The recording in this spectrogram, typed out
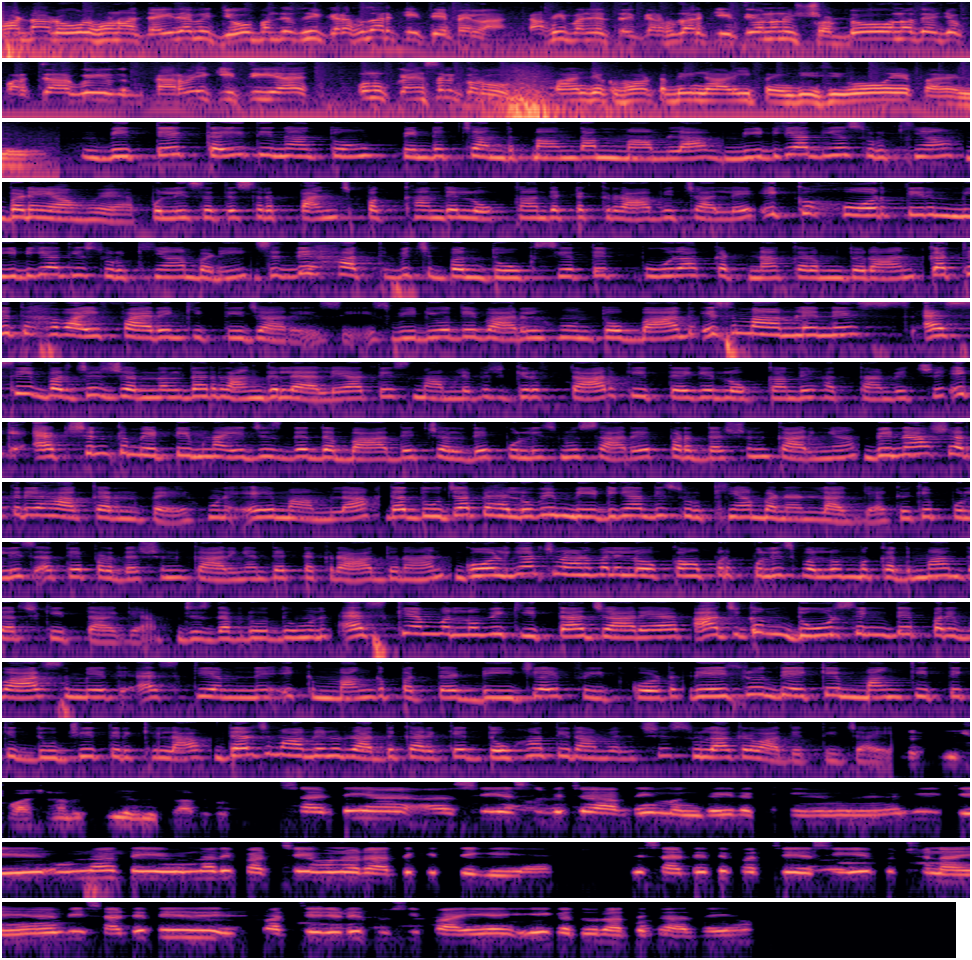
ਤੁਹਾਡਾ ਰੋਲ ਹੋਣਾ ਚਾਹੀਦਾ ਵੀ ਜੋ ਬੰਦੇ ਤੁਸੀਂ ਗ੍ਰਿਫਤਾਰ ਕੀਤੇ ਪਹਿਲਾਂ ਕਾਫੀ ਬੰਦੇ ਗ੍ਰਿਫਤਾਰ ਕੀਤੇ ਉਹਨਾਂ ਨੂੰ ਛੱਡੋ ਉਹਨਾਂ ਤੇ ਜੋ ਪਰਚਾ ਕੋਈ ਕਾਰਵਾਈ ਕੀਤੀ ਹੈ ਉਹਨੂੰ ਕੈਨਸਲ ਕਰੋ। 5 ਫੁੱਟ ਦੀ ਨਾਲੀ ਪੈਂਦੀ ਸੀ ਉਹ ਇਹ ਪੈਣ ਨਹੀਂ ਬੀਤੇ ਕਈ ਦਿਨਾਂ ਤੋਂ ਪਿੰਡ ਚੰਦਪਾਨ ਦਾ ਮਾਮਲਾ ਮੀਡੀਆ ਦੀਆਂ ਸੁਰਖੀਆਂ ਬਣਿਆ ਹੋਇਆ ਹੈ। ਪੁਲਿਸ ਅਤੇ ਸਰਪੰਚ ਪੱਖਾਂ ਦੇ ਲੋਕਾਂ ਦੇ ਟਕਰਾਅ ਵਿਚਾਲੇ ਇੱਕ ਹੋਰ ਧਿਰ ਮੀਡੀਆ ਦੀ ਸੁਰਖੀਆਂ ਬਣੀ ਜਿਸ ਦੇ ਹੱਥ ਵਿੱਚ ਬੰਦੂਕ ਸੀ ਅਤੇ ਪੂਰਾ ਘਟਨਾਕ੍ਰਮ ਦੌਰਾਨ ਕਥਿਤ ਹਵਾਈ ਫਾਇਰਿੰਗ ਕੀਤੀ ਜਾ ਰਹੀ ਸੀ। ਇਸ ਵੀਡੀਓ ਦੇ ਵਾਇਰਲ ਹੋਣ ਤੋਂ ਬਾਅਦ ਇਸ ਮਾਮਲੇ ਨੇ ਐਸਸੀ ਵਰਜਸ ਜਰਨਲ ਦਾ ਰੰਗ ਲੈ ਲਿਆ ਤੇ ਇਸ ਮਾਮਲੇ ਵਿੱਚ ਗ੍ਰਿਫਤਾਰ ਕੀਤੇ ਗਏ ਲੋਕਾਂ ਦੇ ਹੱਥਾਂ ਵਿੱਚ ਇੱਕ ਐਕਸ਼ਨ ਕਮੇਟੀ ਬਣਾਈ, ਜਿਸ ਦੇ ਦਬਾਅ ਦੇ ਚਲਦੇ ਪੁਲਿਸ ਨੂੰ ਸਾਰੇ ਪ੍ਰਦਰਸ਼ਨਕਾਰੀਆਂ ਬਿਨਾਂ ਸ਼ਰਤ ਰਿਹਾ ਕਰਨ ਪਏ। ਹੁਣ ਇਹ ਮਾਮਲਾ ਦਾ ਦੂਜਾ ਪਹਿਲੂ ਵੀ ਮੀਡੀਆ ਦੀ ਸੁਰਖੀਆਂ ਬਣਨ ਲੱਗ ਗਿਆ, ਕਿਉਂਕਿ ਪੁਲਿਸ ਅਤੇ ਪ੍ਰਦਰਸ਼ਨਕਾਰੀਆਂ ਦੇ ਟਕਰਾਅ ਦੌਰਾਨ ਗੋਲੀਆਂ ਚਲਾਉਣ ਵਾਲੇ ਲੋਕਾਂ ਉੱਪਰ ਪੁਲਿਸ ਵੱਲੋਂ ਮੁਕੱਦਮਾ ਦਰਜ ਕੀਤਾ ਗਿਆ। ਜਿਸ ਦਾ ਵਿਰੋਧ ਹੁਣ ਐਸਕੇਐਮ ਵੱਲੋਂ ਵੀ ਕੀਤਾ ਜਾ ਰਿਹਾ ਹੈ। ਅੱਜ ਗਮਦੂਰ ਸਿੰਘ ਦੇ ਪਰਿਵਾਰ ਸਮੇਤ ਐਸਕੇਐਮ ਨੇ ਇੱਕ ਮੰਗ ਪੱਤਰ ਡੀਜੀਆਈ ਫਰੀਦਕੋਟ ਰੇਂਜ ਨੂੰ ਦੇ ਕੇ ਮੰਗ ਕੀਤੀ ਕਿ ਦੂਜੀ ਧਿਰ ਖਿਲਾਫ ਦਰਜ ਮਾਮਲੇ ਨੂੰ ਰੱਦ ਕਰਕੇ ਦੋਹਾਂ ਧਿਰਾਂ ਵਿੱਚ ਸੁਲ੍ਹਾ ਕਰਵਾ ਦਿੱਤੀ ਜਾਏ। ਕੀ ਸ਼ਵਾਸਨਾ ਵਿੱਚ ਕੀ ਅਗਲੀ ਕਾਰਵਾਈ ਸਾਡੀਆਂ ਅਸੀਂ ਅਸਲ ਵਿੱਚ ਆਪਦੀ ਮੰਗਾਂ ਹੀ ਰੱਖੀਆਂ ਹੋਈਆਂ ਵੀ ਜੇ ਉਹਨਾਂ ਤੇ ਉਹਨਾਂ ਦੇ ਪਰਚੇ ਹੁਣ ਰੱਦ ਕੀਤੇ ਗਏ ਆ ਤੇ ਸਾਡੇ ਤੇ ਪਰਚੇ ਅਸੀਂ ਇਹ ਪੁੱਛਣ ਆਏ ਆ ਵੀ ਸਾਡੇ ਤੇ ਪਰਚੇ ਜਿਹੜੇ ਤੁਸੀਂ ਪਾਏ ਆ ਇਹ ਕਦੋਂ ਰੱਦ ਕਰ ਰਹੇ ਹੋ?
